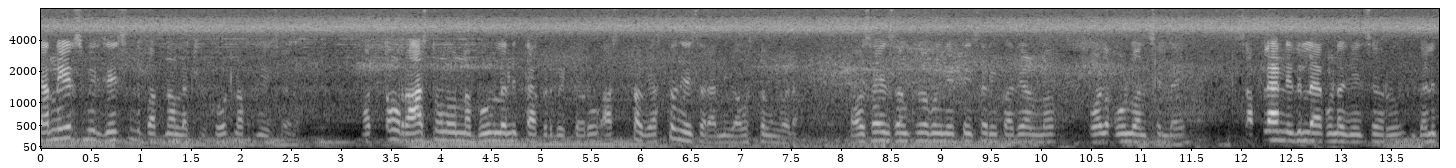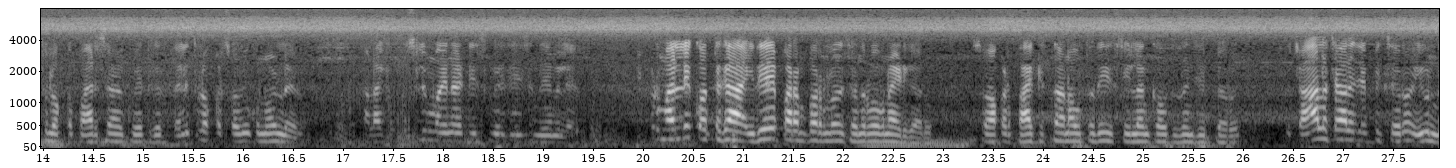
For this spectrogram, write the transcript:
టెన్ ఇయర్స్ మీరు చేసింది పద్నాలుగు లక్షల కోట్లు అప్పు చేశారు. మొత్తం రాష్ట్రంలో ఉన్న భూములన్నీ తాకట్టు పెట్టారు. అస్త వ్యస్తం చేశారు అన్ని వ్యవస్థలను కూడా. వ్యవసాయం సంక్షోభం నెట్టేశారు ఈ పదేళ్ళలో. కోళ్ళ కోళ్ళు అలసిల్లాయి. సప్లాన్ నిధులు లేకుండా చేశారు. దళితులు ఒక్క పారిశ్రామికవేత్త కాదు, దళితులు ఒక్క చదువుకున్న వాళ్ళు లేరు. అలాగే ముస్లిం మైనార్టీస్ మీరు చేసింది ఏమీ లేదు. ఇప్పుడు మళ్ళీ కొత్తగా ఇదే పరంపరలో చంద్రబాబు నాయుడు గారు. సో అక్కడ పాకిస్తాన్ అవుతుంది శ్రీలంక అవుతుంది అని చెప్పారు. చాలా చాలా చెప్పించారు. ఈవెన్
